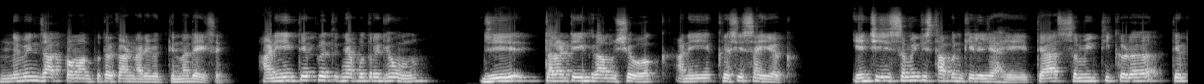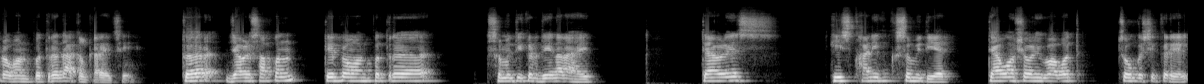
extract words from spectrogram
नवीन जात प्रमाणपत्र काढणाऱ्या व्यक्तींना द्यायचं आहे आणि ते प्रतिज्ञापत्र घेऊन जी तलाठी ग्रामसेवक आणि कृषी सहाय्यक यांची जी समिती स्थापन केलेली आहे त्या समितीकडं ते प्रमाणपत्र दाखल करायचे. तर ज्यावेळेस आपण ते प्रमाणपत्र समितीकडे देणार आहेत त्यावेळेस ही स्थानिक समिती आहे त्या वंशावळीबाबत चौकशी करेल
